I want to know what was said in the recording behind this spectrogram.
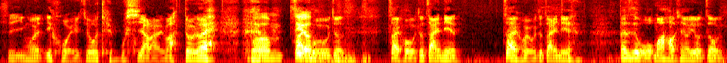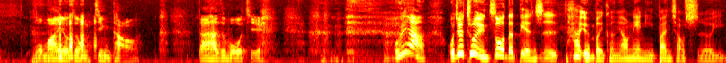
是因为一回就会停不下来嘛？对不对？我再回我就再回我就再念，再回我就再念。但是我妈好像也有这种，我妈也有这种镜头。但是她是摩羯，我跟你讲，我觉得处女座的点是，他原本可能要念你半小时而已，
